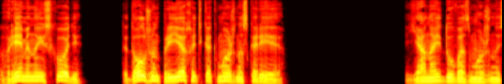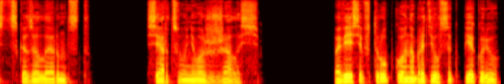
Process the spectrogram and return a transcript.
Время на исходе. Ты должен приехать как можно скорее». «Я найду возможность», — сказал Эрнст. Сердце у него сжалось. Повесив трубку, он обратился к пекарю,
